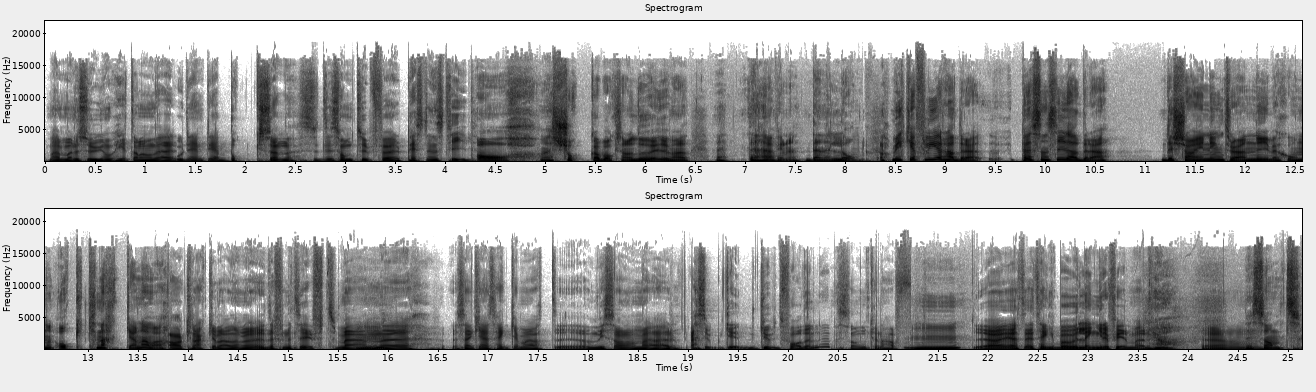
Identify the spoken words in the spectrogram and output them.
man, man är sugen på att hitta någon där ordentliga boxen. Det är som typ för pestens tid. Åh, den här tjocka boxen. Och då den här filmen, den är lång. Vilka fler hade det? Pestens tid hade det. The Shining tror jag, nyversionen. Och Knackarna va? Ja, knackarna hade de definitivt. Men Mm. eh, sen kan jag tänka mig att eh, vissa av de här... Alltså, Gudfadern som kunde haft... Mm, Jag, jag, jag tänker på längre filmer. Ja. Ehm, det är sant.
